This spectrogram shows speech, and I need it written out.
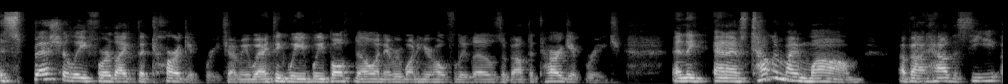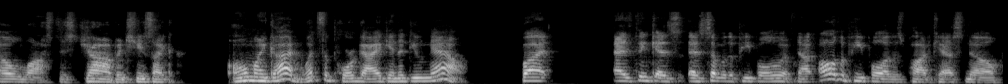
especially for like the Target breach. I mean, I think we we both know, and everyone here hopefully knows about the Target breach. And they and I was telling my mom about how the CEO lost his job, and she's like, oh my God, what's the poor guy going to do now? But I think as as some of the people, if not all the people on this podcast know,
